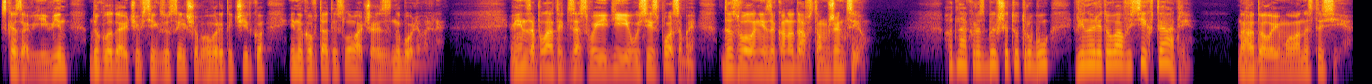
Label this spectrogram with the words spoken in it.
сказав їй він, докладаючи всіх зусиль, щоб говорити чітко і не ковтати слова через знеболювальне. Він заплатить за свої дії в усі способи, дозволені законодавством жінців. Однак, розбивши ту трубу, він урятував усіх в театрі, нагадала йому Анастасія.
